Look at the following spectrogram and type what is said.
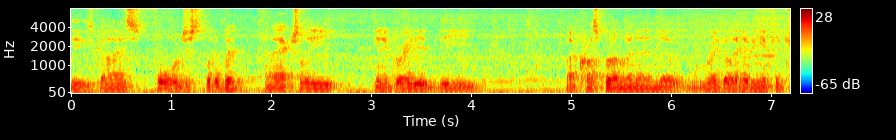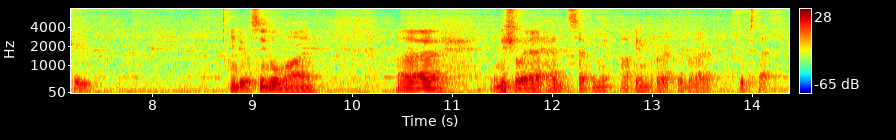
these guys forward just a little bit and actually integrated the uh, crossbowmen and the regular heavy infantry into a single line. Uh, initially I had set them up incorrectly, but I fixed that.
